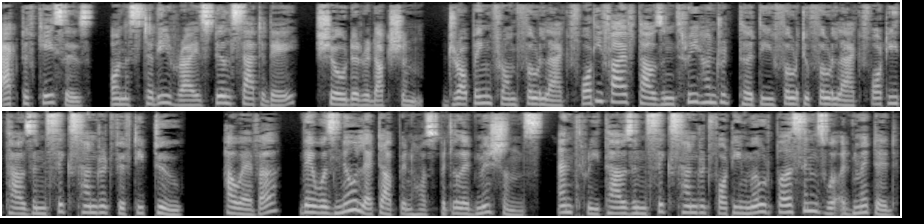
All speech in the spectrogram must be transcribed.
Active cases, on a steady rise till Saturday, showed a reduction, dropping from 4,45,334 to 4,40,652. However, there was no let up in hospital admissions, and 3,640 more persons were admitted,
